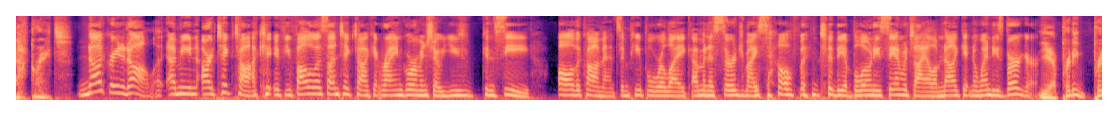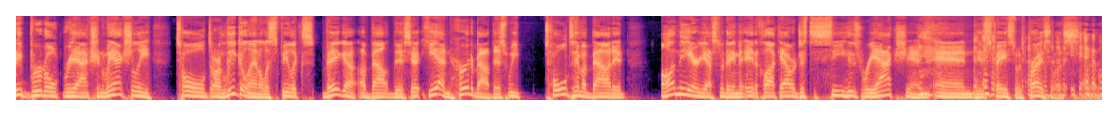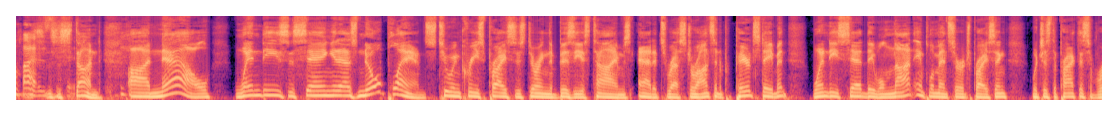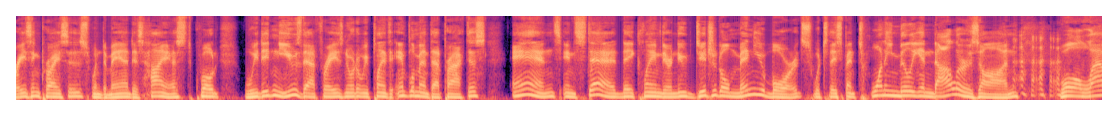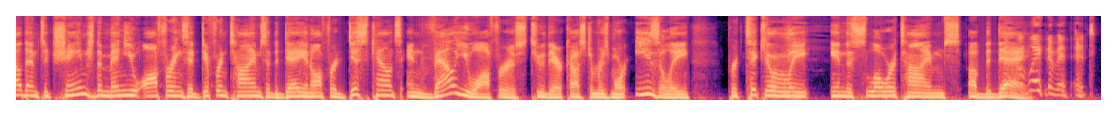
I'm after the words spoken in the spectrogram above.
not great. Not great at all. I mean, our TikTok, if you follow us on TikTok at Ryan Gorman Show, you can see all the comments. And people were like, I'm going to surge myself into the bologna sandwich aisle. I'm not getting a Wendy's burger. Yeah, pretty pretty brutal reaction. We actually told our legal analyst Felix Vega about this. He hadn't heard about this. We told him about it on the air yesterday in the eight o'clock hour just to see his reaction, and his face was priceless. Yeah, it was. This is stunned. Uh, now, Wendy's is saying it has no plans to increase prices during the busiest times at its restaurants. In a prepared statement, Wendy's said they will not implement surge pricing, which is the practice of raising prices when demand is highest. Quote, we didn't use that phrase, nor do we plan to implement that practice. And instead, they claim their new digital menu boards, which they spent $20 million on, will allow them to change the menu offerings at different times of the day and offer discounts and value offers to their customers more easily, particularly in the slower times of the day. Wait a minute.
